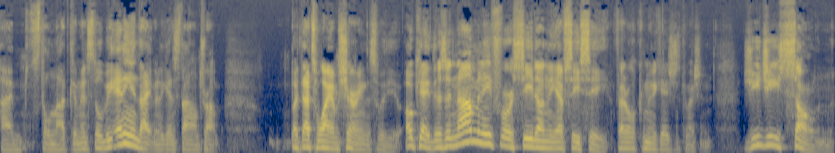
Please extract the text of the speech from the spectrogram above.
I'm still not convinced there'll be any indictment against Donald Trump. But that's why I'm sharing this with you. Okay, there's a nominee for a seat on the FCC, Federal Communications Commission, Gigi Sohn.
